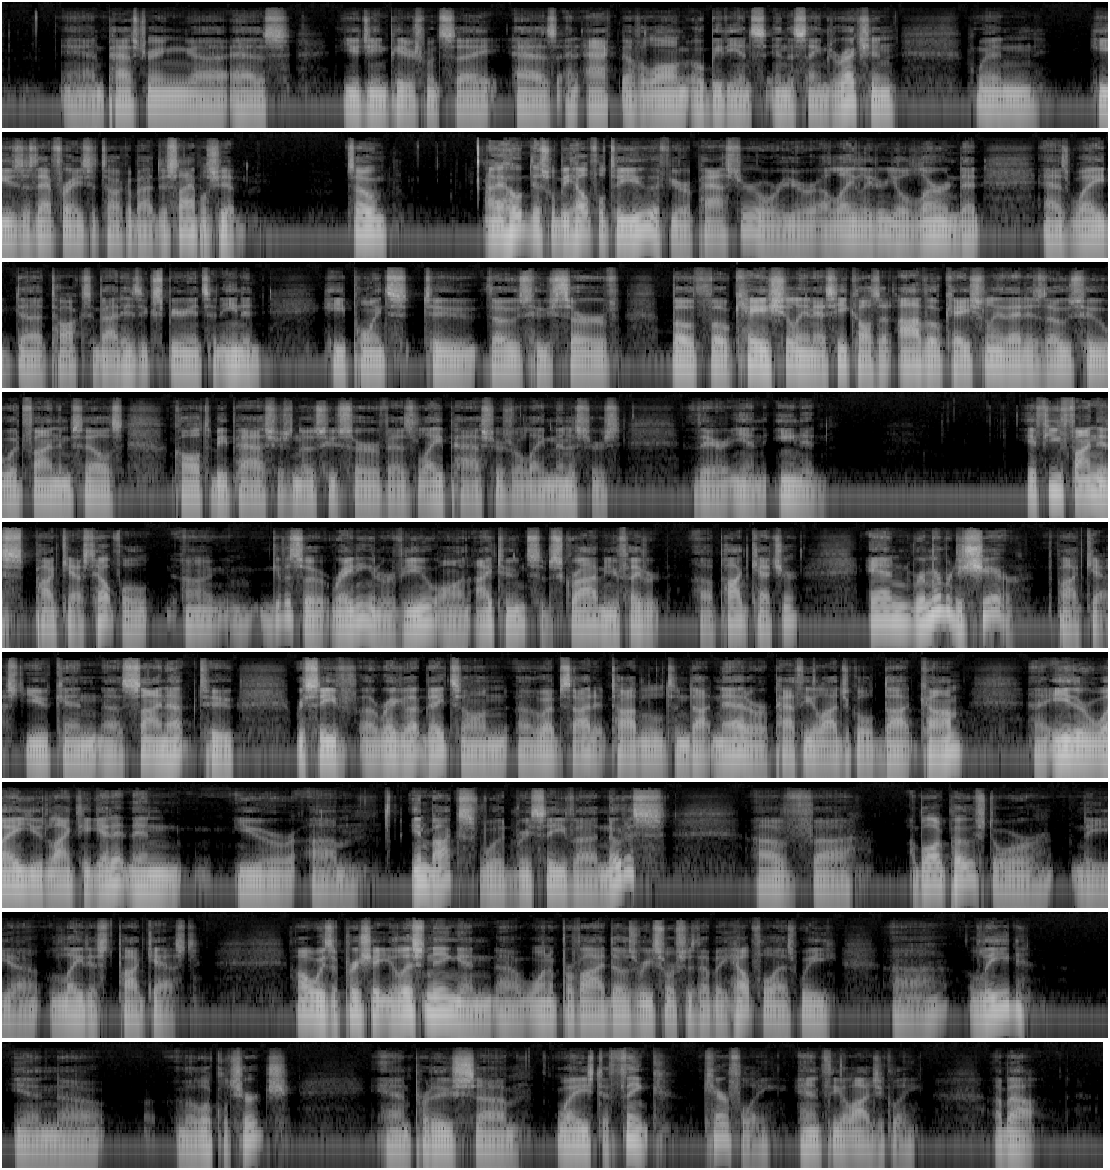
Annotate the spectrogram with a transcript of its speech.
and pastoring uh, as Eugene Peterson would say, as an act of a long obedience in the same direction when he uses that phrase to talk about discipleship. So I hope this will be helpful to you if you're a pastor or you're a lay leader. You'll learn that as Wade uh, talks about his experience in Enid, he points to those who serve both vocationally and, as he calls it, avocationally. That is, those who would find themselves called to be pastors and those who serve as lay pastors or lay ministers there in Enid. If you find this podcast helpful, uh, give us a rating and review on iTunes, subscribe in your favorite uh, podcatcher, and remember to share the podcast. You can uh, sign up to receive uh, regular updates on uh, the website at toddlittleton.net or patheological.com. Uh, either way you'd like to get it, then your um, inbox would receive a notice of uh, a blog post or the uh, latest podcast. I always appreciate you listening and uh, want to provide those resources that will be helpful as we uh, lead in uh, the local church and produce um, ways to think carefully and theologically about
